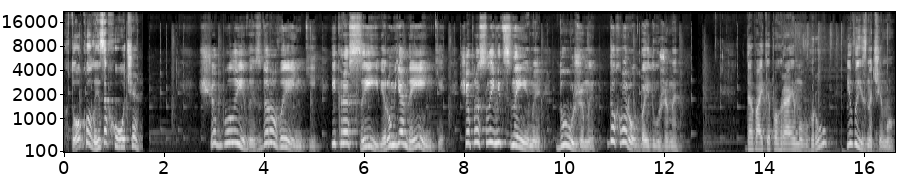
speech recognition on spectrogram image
хто коли захоче. Щоб були ви здоровенькі і красиві, рум'яненькі, щоб росли міцними, дужими, до хвороб байдужими. Давайте пограємо в гру і визначимо,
